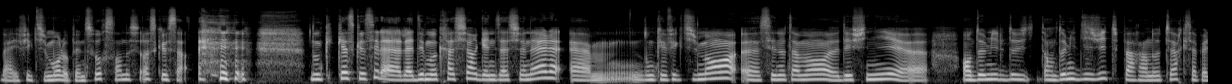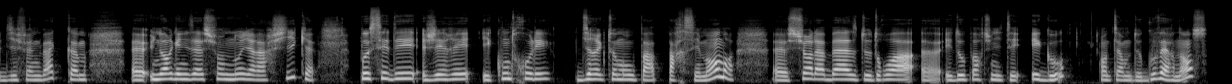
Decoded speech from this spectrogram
bah, effectivement, l'open source, hein, ne serait-ce que ça. donc, qu'est-ce que c'est la, démocratie organisationnelle? Euh, Donc, effectivement, euh, c'est notamment euh, défini en, 2002, en, 2018 par un auteur qui s'appelle Diefenbach comme une organisation non hiérarchique, possédée, gérée et contrôlée directement ou pas par ses membres, sur la base de droits et d'opportunités égaux en termes de gouvernance,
